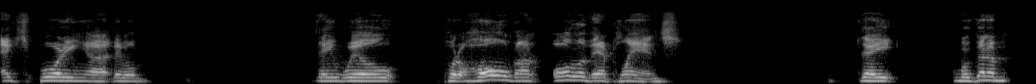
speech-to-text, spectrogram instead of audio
exporting. Uh, they will. They will put a hold on all of their plans. They were going to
